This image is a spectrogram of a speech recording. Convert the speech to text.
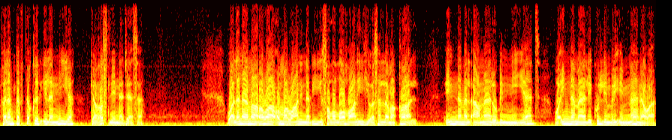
فلم تفتقر إلى النية كغسل النجاسة. ولنا ما روى عمر عن النبي صلى الله عليه وسلم قال إنما الأعمال بالنيات وإنما لكل امرئ ما نوى.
